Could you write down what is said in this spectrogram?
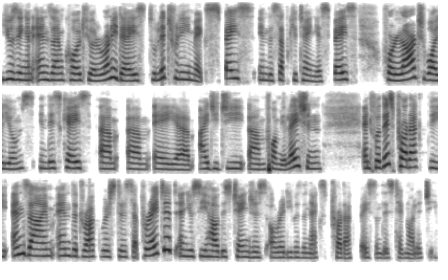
using an enzyme called hyaluronidase to literally make space in the subcutaneous space for large volumes, in this case, um, um, a uh, IgG um, formulation. And for this product, the enzyme and the drug were still separated, and you see how this changes already with the next product based on this technology.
